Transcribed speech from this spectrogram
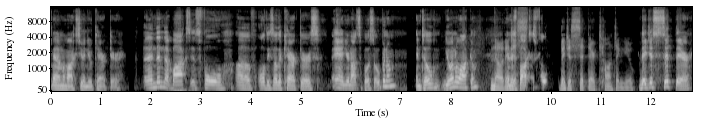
And it unlocks you a new character. And then the box is full of all these other characters, and you're not supposed to open them until you unlock them. No, they And this just box is full. They just sit there taunting you. They just sit there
